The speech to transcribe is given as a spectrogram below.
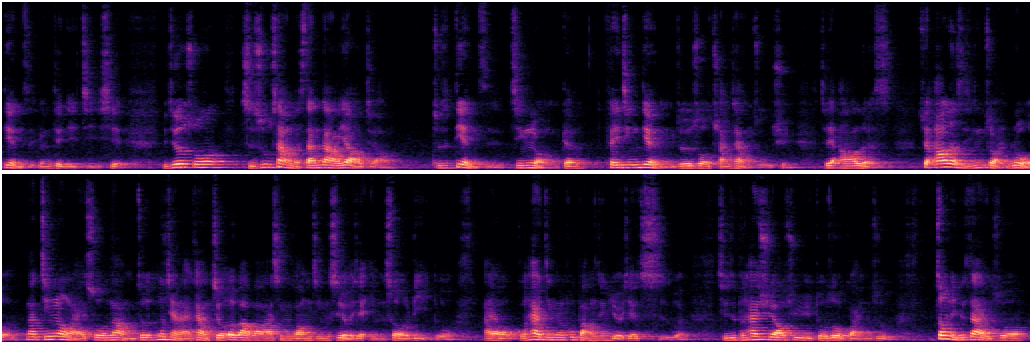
电子跟电机机械。也就是说，指数上的三大要角就是电子、金融跟非金电，我们就是说传产族群这些 others。所以 others 已经转弱了。那金融来说，那我们就目前来看，就二八八八星光金是有一些营收的利多，还有国泰金跟富邦金有一些持稳，其实不太需要去多做关注。重点就在于说，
